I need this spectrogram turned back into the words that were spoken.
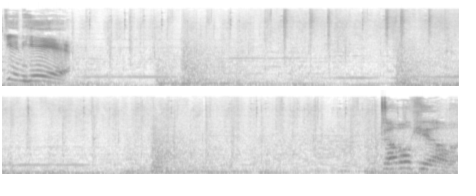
I'm walking here. Double kill.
